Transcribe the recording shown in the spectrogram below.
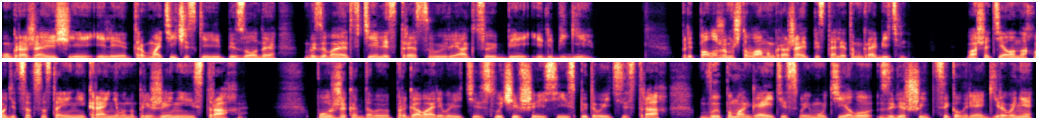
Угрожающие или травматические эпизоды вызывают в теле стрессовую реакцию «бей или беги». Предположим, что вам угрожает пистолетом грабитель. Ваше тело находится в состоянии крайнего напряжения и страха. Позже, когда вы проговариваете случившееся и испытываете страх, вы помогаете своему телу завершить цикл реагирования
